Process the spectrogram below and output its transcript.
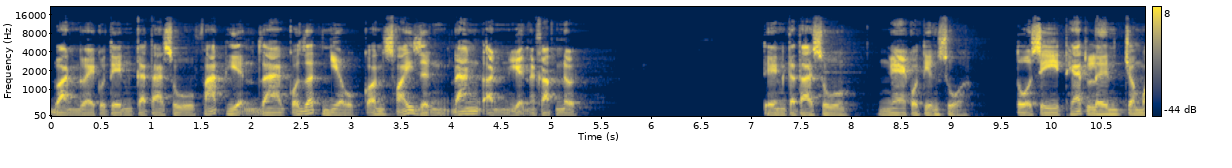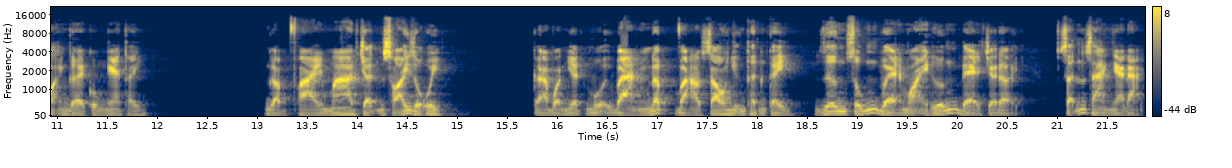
Đoàn người của tên Katasu phát hiện ra có rất nhiều con sói rừng đang ẩn hiện ở khắp nơi. Tên Katasu nghe có tiếng sủa. Tổ si thét lên cho mọi người cùng nghe thấy. Gặp phải ma trận sói rồi. Cả bọn Nhật mũi vàng nấp vào sau những thân cây, dương súng về mọi hướng để chờ đợi sẵn sàng nhà đạn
